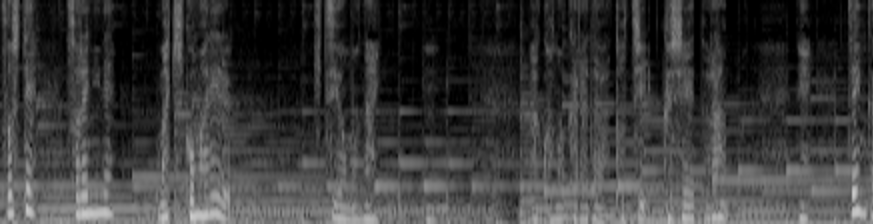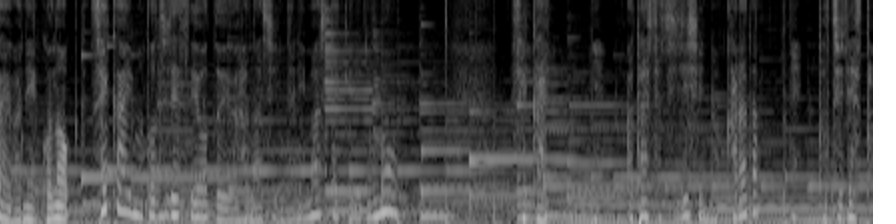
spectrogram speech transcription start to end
そしてそれにね巻き込まれる必要もない、うん。まあ、この体は土地クシェートラン、ね、前回はねこの世界も土地ですよという話になりましたけれども世界、ね、私たち自身の体、ね、土地ですと。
